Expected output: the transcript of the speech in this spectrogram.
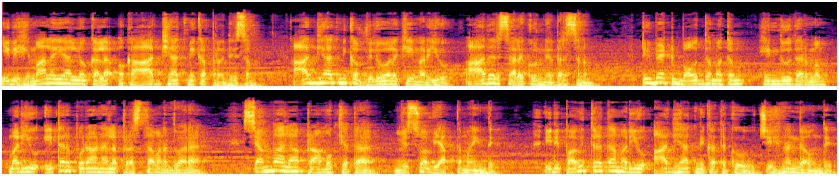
ఇది హిమాలయాల్లో కల ఒక ఆధ్యాత్మిక ప్రదేశం. ఆధ్యాత్మిక విలువలకి మరియు ఆదర్శాలకు నిదర్శనం. టిబెట్ బౌద్ధ మతం హిందూ ధర్మం మరియు ఇతర పురాణాల ప్రస్తావన ద్వారా శంబాల ప్రాముఖ్యత విశ్వవ్యాప్తమైంది. ఇది పవిత్రత మరియు ఆధ్యాత్మికతకు చిహ్నంగా ఉంది.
